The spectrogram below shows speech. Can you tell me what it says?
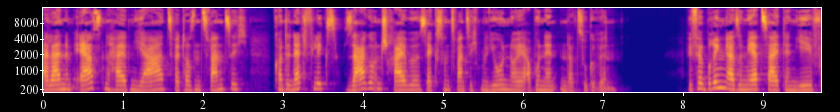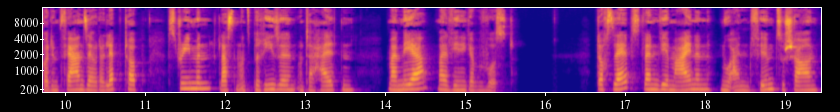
Allein im ersten halben Jahr 2020 konnte Netflix sage und schreibe 26 Millionen neue Abonnenten dazu gewinnen. Wir verbringen also mehr Zeit denn je vor dem Fernseher oder Laptop, streamen, lassen uns berieseln, unterhalten, mal mehr, mal weniger bewusst. Doch selbst wenn wir meinen, nur einen Film zu schauen,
